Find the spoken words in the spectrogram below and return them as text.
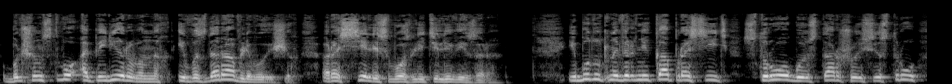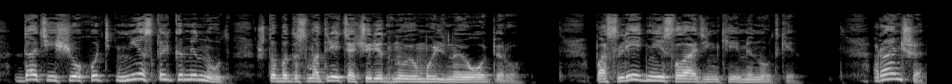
Большинство оперированных и выздоравливающих расселись возле телевизора. И будут наверняка просить строгую старшую сестру дать еще хоть несколько минут, чтобы досмотреть очередную мыльную оперу. Последние сладенькие минутки. Раньше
